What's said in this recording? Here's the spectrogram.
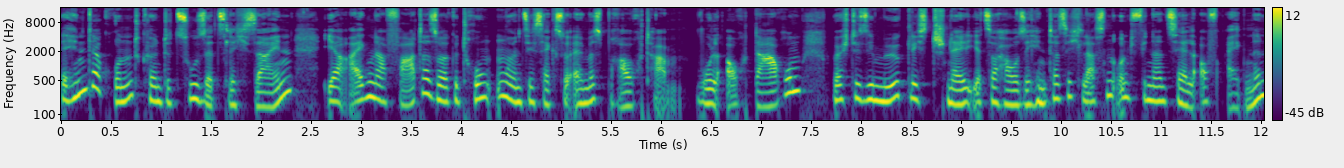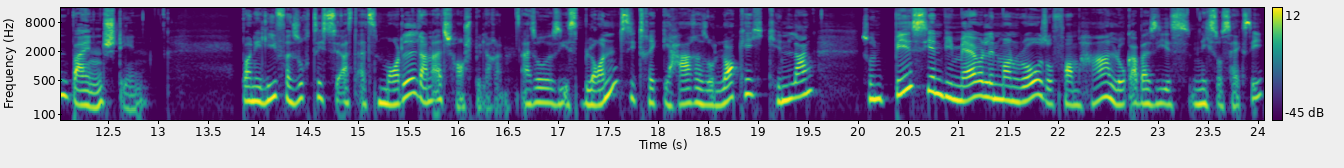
Der Hintergrund könnte zusätzlich sein, ihr eigener Vater soll getrunken und sie sexuell missbraucht haben. Wohl auch darum möchte sie möglichst schnell ihr Zuhause hinter sich lassen und finanziell auf eigenen Beinen stehen. Bonnie Lee versucht sich zuerst als Model, dann als Schauspielerin. Also sie ist blond, sie trägt die Haare so lockig, kinnlang, so ein bisschen wie Marilyn Monroe, so vom Haarlook, aber sie ist nicht so sexy.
